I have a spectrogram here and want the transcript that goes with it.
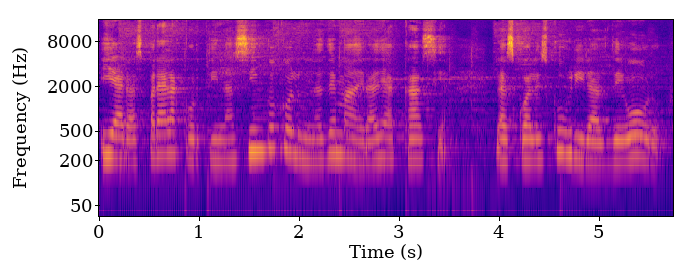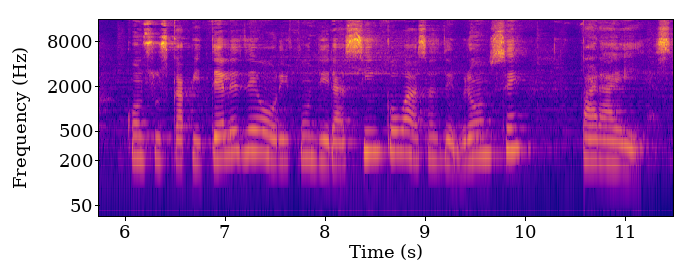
Y harás para la cortina cinco columnas de madera de acacia, las cuales cubrirás de oro con sus capiteles de oro y fundirás cinco basas de bronce para ellas.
